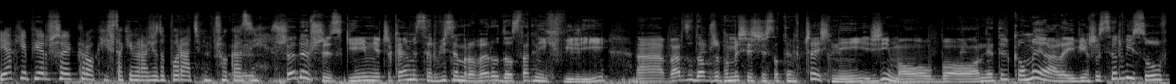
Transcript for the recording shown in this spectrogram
Jakie pierwsze kroki w takim razie to poradźmy przy okazji? Przede wszystkim nie czekajmy z serwisem roweru do ostatniej chwili. A bardzo dobrze pomyśleć jest o tym wcześniej, zimą, bo nie tylko my, ale i większość serwisów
